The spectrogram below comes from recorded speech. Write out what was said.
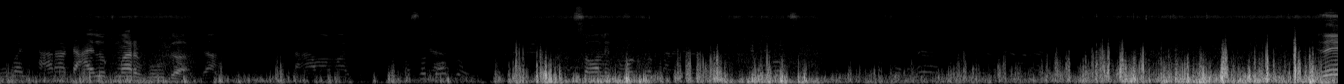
মোবাইল সারা ডায়লগ মার হুদা যা নাম আমার চলে তোমার ফোন রে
